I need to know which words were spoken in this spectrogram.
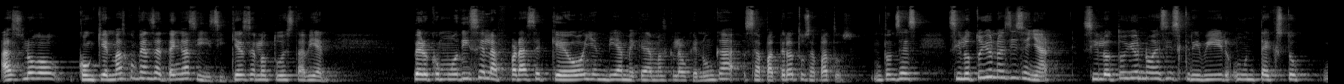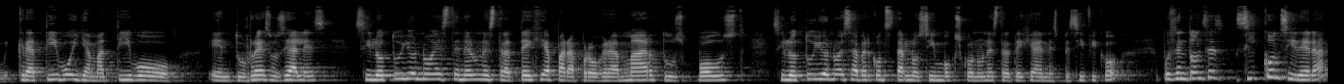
Hazlo con quien más confianza tengas y si quieres hacerlo tú está bien. Pero como dice la frase que hoy en día me queda más claro que nunca, zapatero tus zapatos. Entonces, si lo tuyo no es diseñar, si lo tuyo no es escribir un texto creativo y llamativo en tus redes sociales, si lo tuyo no es tener una estrategia para programar tus posts, si lo tuyo no es saber contestar los inbox con una estrategia en específico, pues entonces sí considera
